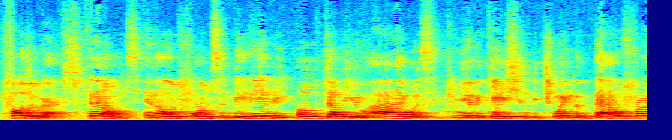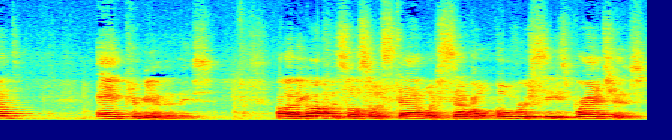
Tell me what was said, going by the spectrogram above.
photographs, films, and other forms of media, the OWI was communication between the battlefront and communities. Uh, the office also established several overseas branches,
